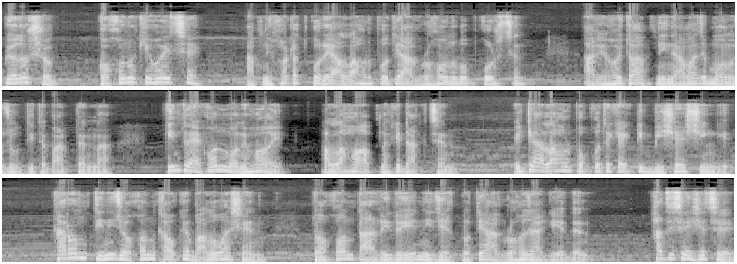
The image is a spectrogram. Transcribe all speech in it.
প্রিয় দর্শক, কখনো কি হয়েছে? আপনি হঠাৎ করে আল্লাহর প্রতি আগ্রহ অনুভব করছেন? আগে হয়তো আপনি নামাজে মনোযোগ দিতে পারতেন না। কিন্তু এখন মনে হয় আল্লাহ আপনাকে ডাকছেন। এটি আল্লাহর পক্ষ থেকে একটি বিশেষ ইঙ্গিত। কারণ তিনি যখন কাউকে ভালোবাসেন, তখন তার হৃদয়ে নিজের প্রতি আগ্রহ জাগিয়ে দেন। হাদিসে এসেছে,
